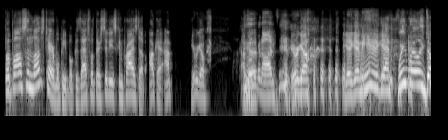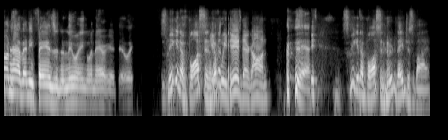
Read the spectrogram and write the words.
but Boston loves terrible people because that's what their city is comprised of. Okay, I'm here. We go. I'm moving on. Here we go. You gotta get me heated again. We really don't have any fans in the New England area, do we? Speaking of Boston, what if are we did, they're gone. yeah. Speaking of Boston, who did they just buy?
